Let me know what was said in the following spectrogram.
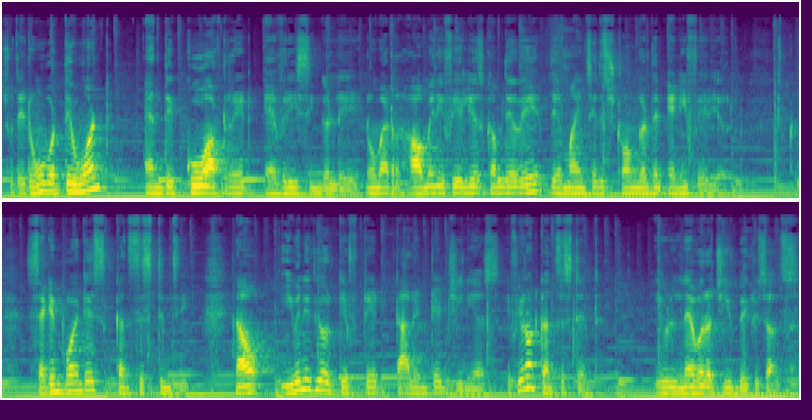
So they know what they want and they go after it every single day. No matter how many failures come their way, their mindset is stronger than any failure. Second point is consistency. Now, even if you're gifted, talented, genius, if you're not consistent, you will never achieve big results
